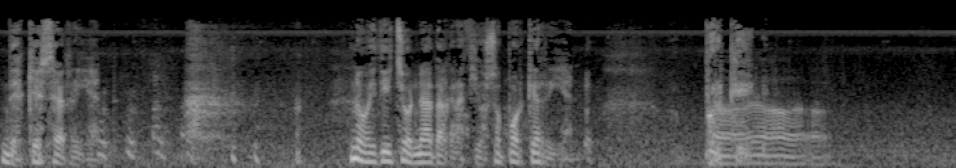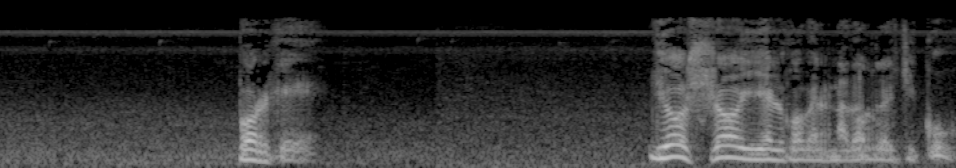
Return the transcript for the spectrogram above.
¿De qué se ríen? No he dicho nada gracioso. ¿Por qué ríen? ¿Por qué? Porque yo soy el gobernador de Chikú.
